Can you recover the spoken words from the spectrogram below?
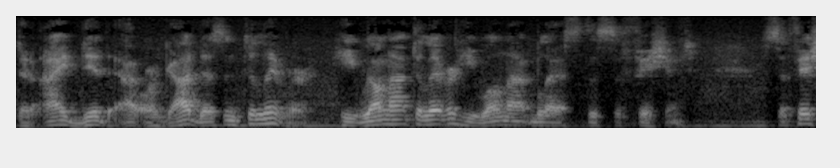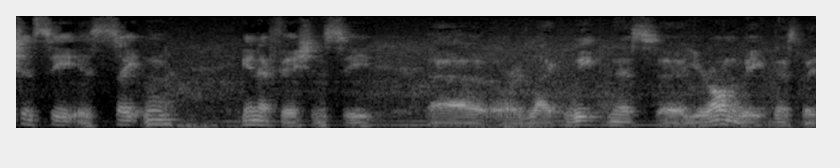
That I did, or God doesn't deliver. He will not deliver, He will not bless the sufficient. Sufficiency is Satan, inefficiency uh, or like weakness, uh, your own weakness, but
